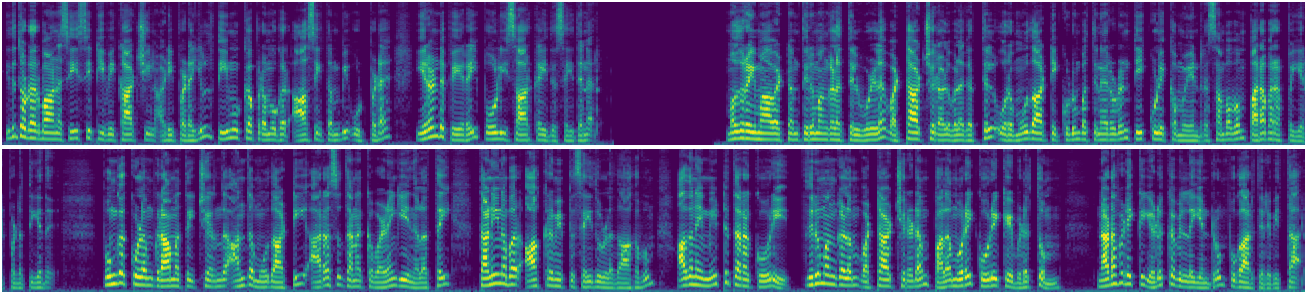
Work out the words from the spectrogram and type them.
இது தொடர்பான சிசிடிவி காட்சியின் அடிப்படையில் திமுக பிரமுகர் ஆசை தம்பி உட்பட இரண்டு பேரை போலீசார் கைது செய்தனர். மதுரை மாவட்டம் திருமங்கலத்தில் உள்ள வட்டாட்சியர் அலுவலகத்தில் ஒரு மூதாட்டி குடும்பத்தினருடன் தீக்குளிக்க முயன்ற சம்பவம் பரபரப்பை ஏற்படுத்தியது. புங்கக்குளம் கிராமத்தைச் சேர்ந்த அந்த மூதாட்டி அரசு தனக்கு வழங்கிய நிலத்தை தனிநபர் ஆக்கிரமிப்பு செய்துள்ளதாகவும் அதனை மீட்டுத்தரக் கோரி திருமங்கலம் வட்டாட்சியரிடம் பலமுறை கோரிக்கை விடுத்தும் நடவடிக்கை எடுக்கவில்லை என்றும் புகார் தெரிவித்தார்.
